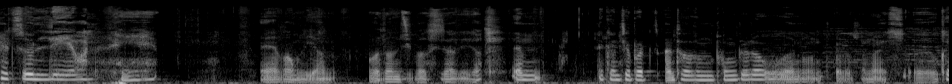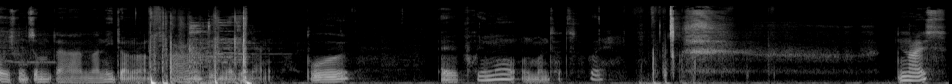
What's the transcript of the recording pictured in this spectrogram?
Jetzt so Leon. äh, warum Leon? Aber sonst, was ich sage, egal. Ähm, ihr könnt ja bald 1000 Punkte da holen und ja, das war nice. Äh, okay, ich bin der Nanita und Frank, gegen eine Bull, äh, Primo und man hat's vorbei. Nice.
